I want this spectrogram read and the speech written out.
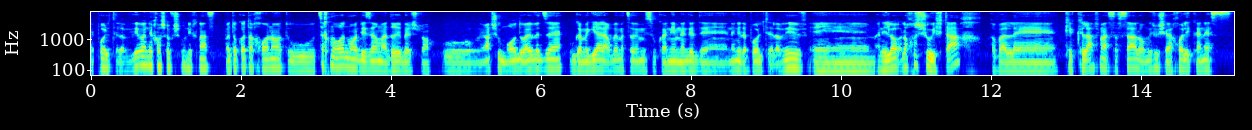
הפועל תל אביב אני חושב שהוא נכנס. בדקות האחרונות הוא צריך מאוד מאוד להיזהר מהדריבל שלו. הוא נראה שהוא מאוד אוהב את זה. הוא גם הגיע להרבה מצבים מסוכנים נגד אה, נגד הפועל תל אביב. אה, אני לא לא חושב שהוא יפתח אבל אה, כקלף מהספסל או מישהו שיכול להיכנס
